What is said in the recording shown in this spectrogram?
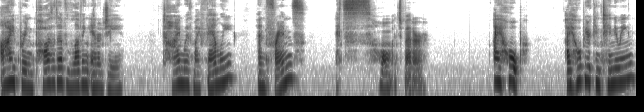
I bring positive, loving energy, time with my family and friends, it's so much better. I hope, I hope you're continuing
